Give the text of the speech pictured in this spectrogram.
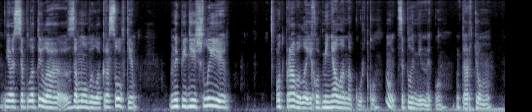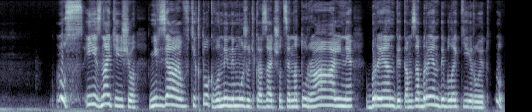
я ось оплатила, замовила кросовки, не підійшли, відправила їх, обміняла на куртку. Ну, це племіннику, це Артему. Ну, с- і знаєте, що нельзя в TikTok, вони не можуть казати, що це натуральне бренди, там за бренди блокирують. Ну,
